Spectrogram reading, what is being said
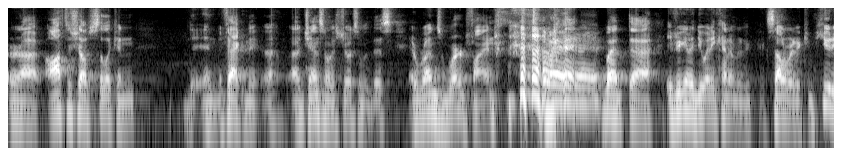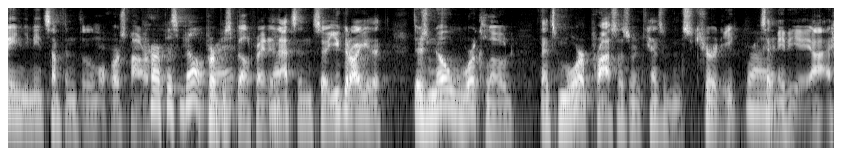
or uh, off-the-shelf silicon, and in fact, uh, uh, Jensen always jokes about this. It runs Word fine, right. But uh, if you're going to do any kind of an accelerated computing, you need something with a little more horsepower, Purpose built. purpose right? built, right? And that's and so you could argue that there's no workload that's more processor intensive than security, Right. except maybe AI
